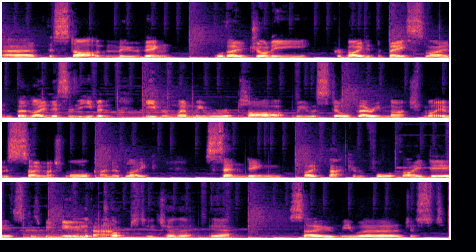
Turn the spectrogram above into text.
uh, the start of moving although Jonny provided the baseline but like this is even even when we were apart we were still very much it was so much more kind of like sending like back and forth ideas because we knew yeah, that props to each other yeah so we were just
